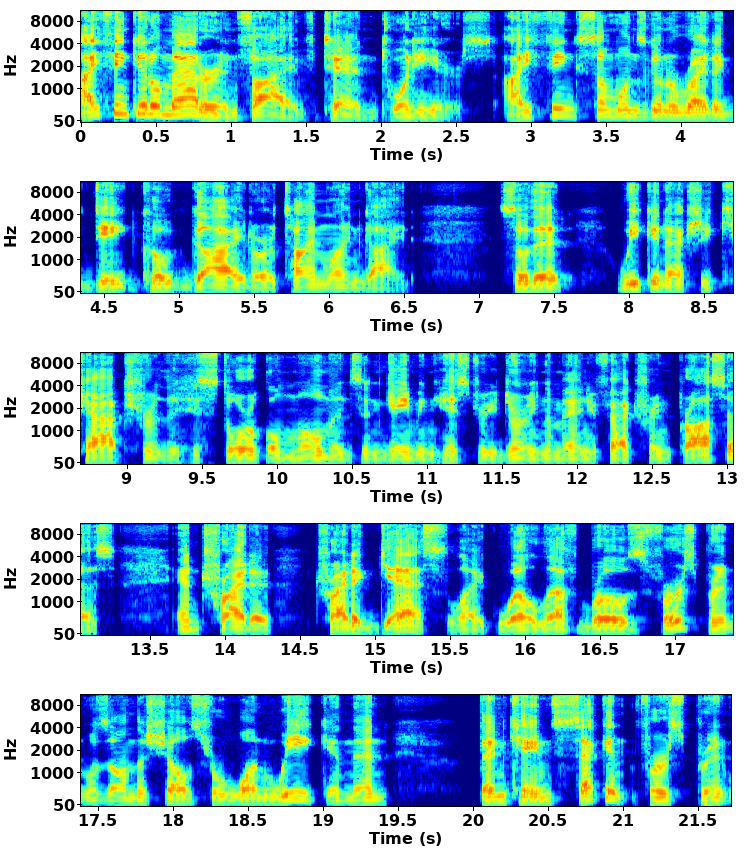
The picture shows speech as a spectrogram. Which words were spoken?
I think it'll matter in 5, 10, 20 years. I think someone's going to write a date code guide or a timeline guide so that we can actually capture the historical moments in gaming history during the manufacturing process and try to try to guess like well left bros first print was on the shelves for one week and then then came second first print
